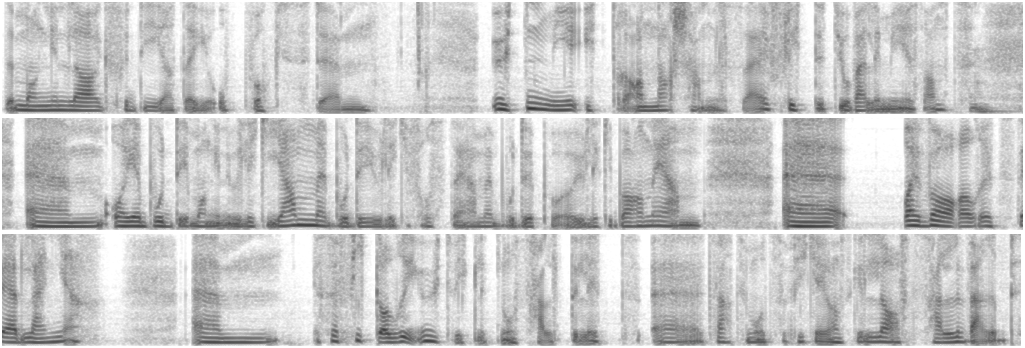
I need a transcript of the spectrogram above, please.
Det er mange lag fordi at jeg er oppvokst eh, uten mye ytre anerkjennelse. Jeg flyttet jo veldig mye, sant. Em, og jeg bodde i mange ulike hjem. Jeg bodde i ulike fosterhjem, jeg bodde på ulike barnehjem. Uh, og jeg var aldri et sted lenge. Um, så jeg fikk aldri utviklet noe selvtillit. Eh, tvert imot så fikk jeg ganske lavt selvverd.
